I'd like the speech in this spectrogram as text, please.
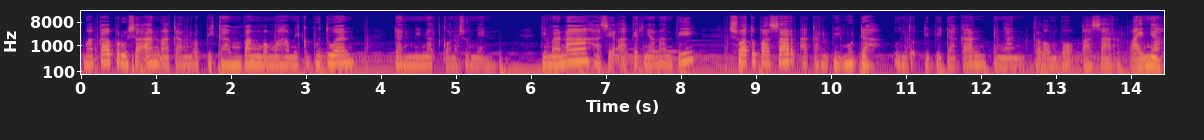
maka perusahaan akan lebih gampang memahami kebutuhan dan minat konsumen, di mana hasil akhirnya nanti suatu pasar akan lebih mudah untuk dibedakan dengan kelompok pasar lainnya.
